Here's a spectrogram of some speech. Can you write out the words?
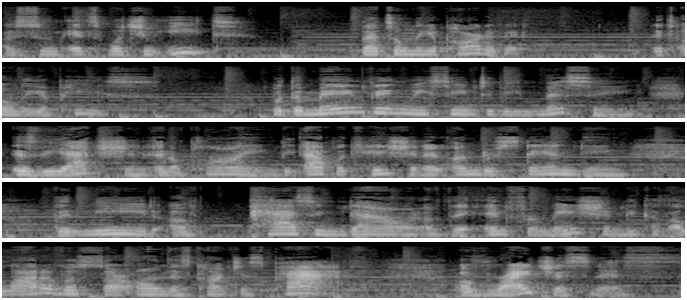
assume it's what you eat. That's only a part of it, it's only a piece. But the main thing we seem to be missing is the action and applying, the application and understanding the need of passing down of the information because a lot of us are on this conscious path of righteousness.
